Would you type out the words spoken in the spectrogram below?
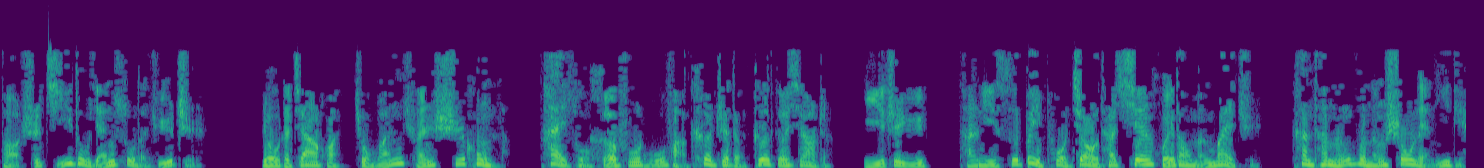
保持极度严肃的举止。有个家伙就完全失控了，泰索和夫无法克制的咯咯笑着，以至于坦尼斯被迫叫他先回到门外去，看他能不能收敛一点。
